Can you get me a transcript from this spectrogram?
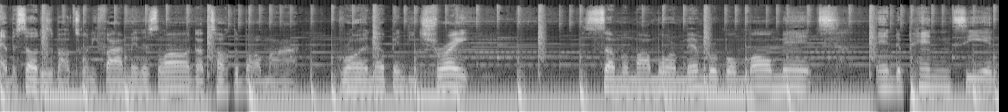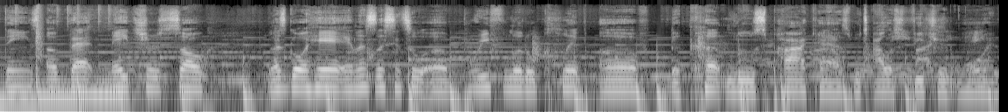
episode is about 25 minutes long. I talked about my growing up in Detroit, some of my more memorable moments, independency, and things of that nature. So let's go ahead and let's listen to a brief little clip of the Cut Loose podcast, which I was featured on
